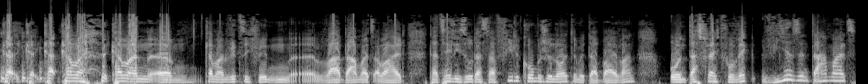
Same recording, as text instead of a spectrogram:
kann, kann, kann, man, kann, man, ähm, kann man witzig finden. Äh, war damals aber halt tatsächlich so, dass da viele komische Leute mit dabei waren. Und das vielleicht vorweg. Wir sind damals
